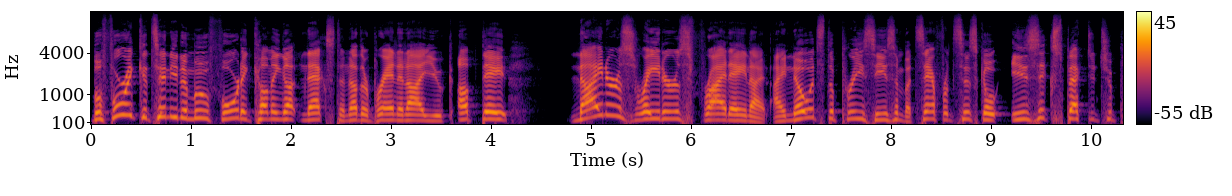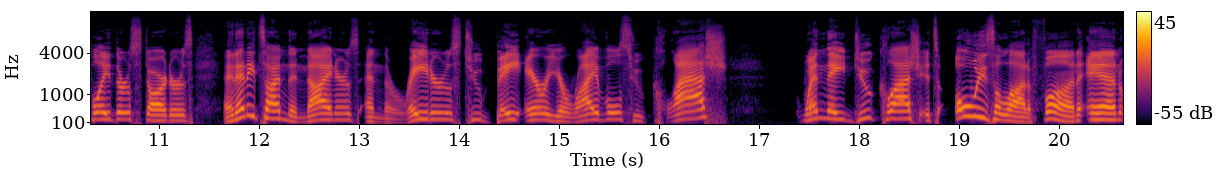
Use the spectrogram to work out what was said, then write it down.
Before we continue to move forward and coming up next, another Brandon Aiyuk update. Niners Raiders Friday night. I know it's the preseason, but San Francisco is expected to play their starters. And anytime the Niners and the Raiders, two Bay Area rivals who clash, when they do clash, it's always a lot of fun. And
